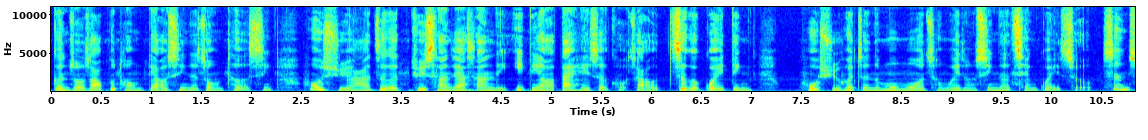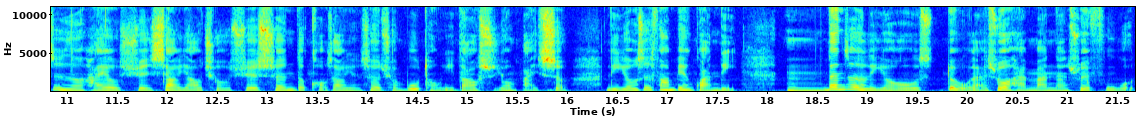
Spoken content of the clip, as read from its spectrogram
跟周遭不同调性的这种特性，或许啊，这个去参加商礼一定要戴黑色口罩这个规定。或许会真的默默成为一种新的潜规则，甚至呢，还有学校要求学生的口罩颜色全部统一到使用白色，理由是方便管理。嗯，但这个理由对我来说还蛮难说服我，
